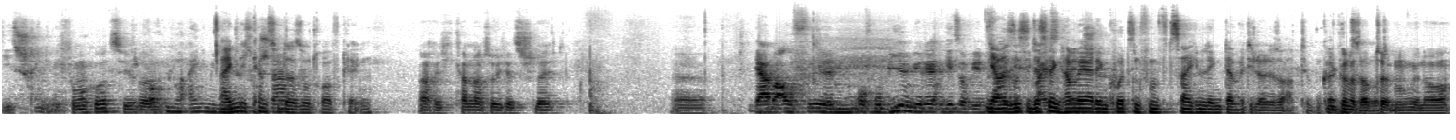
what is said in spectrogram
Die ist schrecklich. Guck mal kurz hier. Die braucht über eine Minute Eigentlich kannst starten. du da so draufklicken. Ach, ich kann natürlich jetzt schlecht. Äh, ja, aber auf, ähm, auf mobilen Geräten geht es auf jeden Fall. Ja, aber siehst du, deswegen haben wir ja den kurzen 5-Zeichen-Link, damit die Leute so abtippen können. Die können das abtippen, genau.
